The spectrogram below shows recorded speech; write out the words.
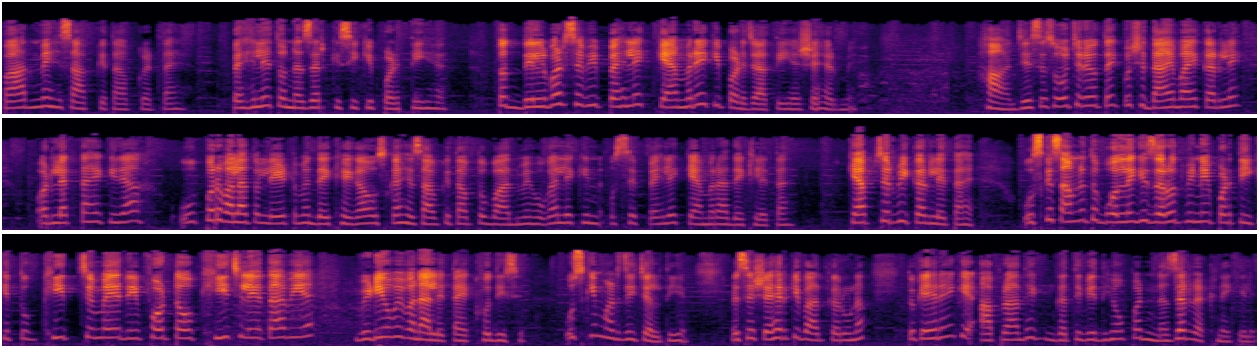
बाद में हिसाब किताब करता है। पहले तो नज़र किसी की पड़ती है तो दिलबर से भी पहले कैमरे की पड़ जाती है शहर में। हाँ जैसे सोच रहे होते हैं, कुछ दाएँ बाएँ कर ले और लगता है कि या ऊपर वाला तो लेट में देखेगा, उसका हिसाब किताब तो बाद में होगा, लेकिन उससे पहले कैमरा देख लेता है। कैप्चर भी कर लेता है। उसके सामने तो बोलने की ज़रूरत भी नहीं पड़ती कि तू खींच मेरी फ़ोटो खींच लेता भी है वीडियो भी बना लेता है खुद ही से। उसकी मर्ज़ी चलती है। वैसे शहर की बात करूँ ना तो कह रहे हैं कि आपराधिक गतिविधियों पर नज़र रखने के लिए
